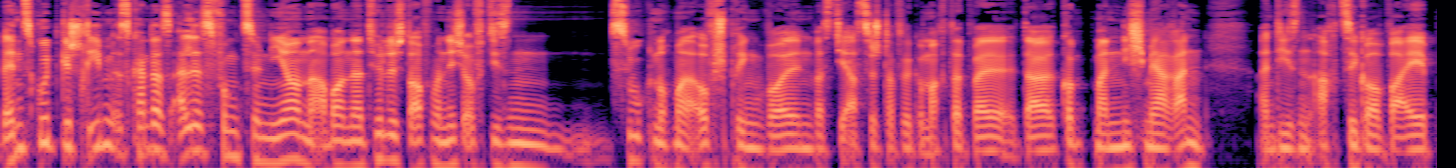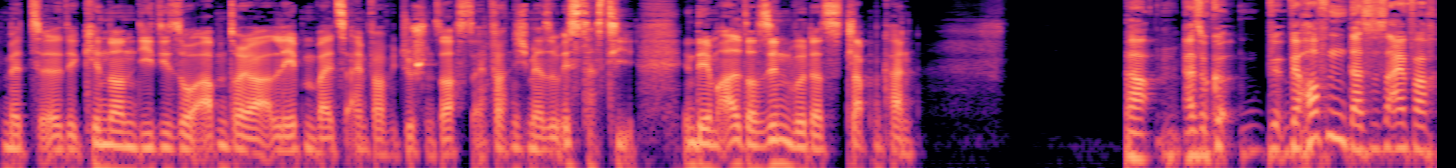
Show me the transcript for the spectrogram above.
wenn es gut geschrieben ist, kann das alles funktionieren. Aber natürlich darf man nicht auf diesen Zug nochmal aufspringen wollen, was die erste Staffel gemacht hat, weil da kommt man nicht mehr ran an diesen 80er-Vibe mit äh, den Kindern, die die so Abenteuer erleben, weil es einfach, wie du schon sagst, einfach nicht mehr so ist, dass die in dem Alter sind, wo das klappen kann. Ja, also wir hoffen, dass es einfach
